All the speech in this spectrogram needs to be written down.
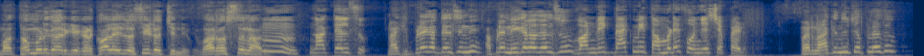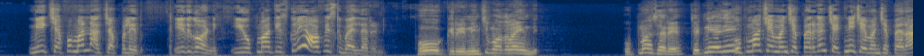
మా తమ్ముడు గారికి ఇక్కడ కాలేజ్లో సీట్ వచ్చింది. వారు వస్తున్నారు. నాకు తెలుసు. నాకు ఇప్పుడే కదా తెలిసింది? అప్పుడే నీకెలా తెలుసు? వన్ వీక్ బ్యాక్ మీ తమ్ముడే ఫోన్ చేసి చెప్పాడు. మరి నాకెందుకు చెప్పలేదు? మీకు చెప్పమని నాకు చెప్పలేదు. ఇదిగోండి ఈ ఉప్మా తీసుకుని ఆఫీస్కి బయలుదేరండి. పోకిరి నుంచి మొదలైంది. ఉప్మా సరే చట్నీ అది? ఉప్మా చేయమని చెప్పారు కానీ చట్నీ చేయమని చెప్పారా?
